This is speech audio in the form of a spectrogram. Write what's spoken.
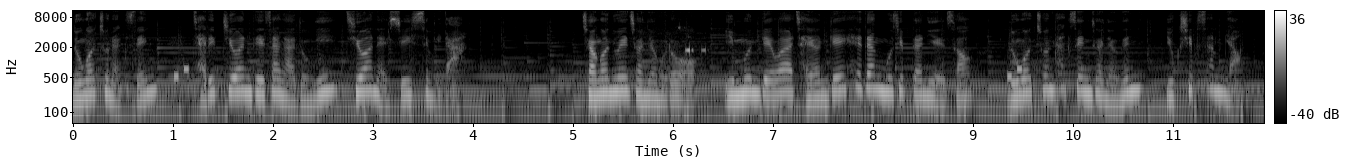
농어촌 학생, 자립지원 대상 아동이 지원할 수 있습니다. 정원회 전형으로 인문계와 자연계 해당 모집 단위에서 농어촌 학생 전형은 63명,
